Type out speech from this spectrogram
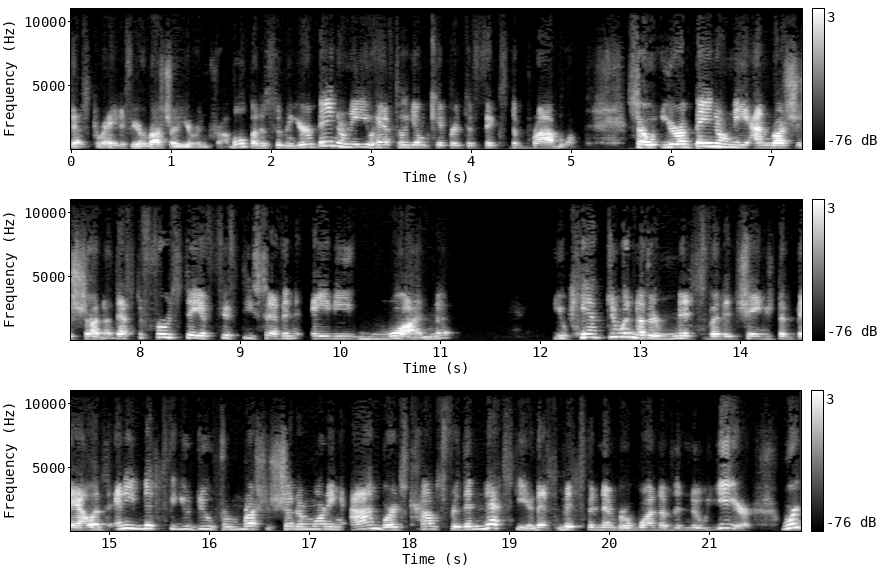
that's great. If you're a Rasha, you're in trouble. But assuming you're a Benoni, you have till Yom Kippur to fix the problem. So you're a Benoni on Rosh Hashanah. That's the first day of 5781. You can't do another mitzvah to change the balance. Any mitzvah you do from Rosh Hashanah morning onwards counts for the next year. That's mitzvah number one of the new year. We're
